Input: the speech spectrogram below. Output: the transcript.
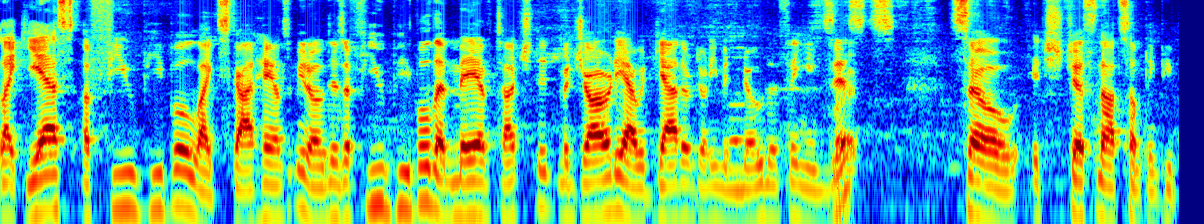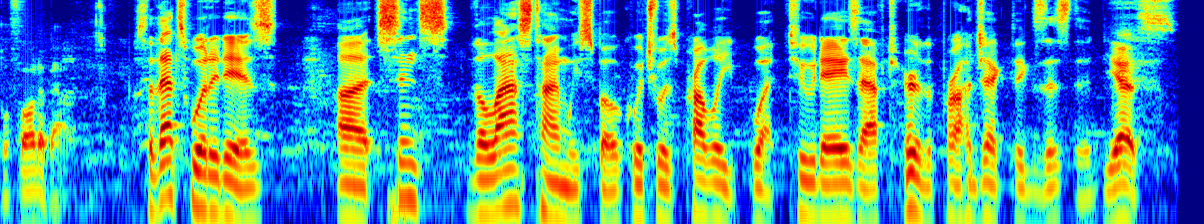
Like, yes, a few people, like Scott Hansen, you know, there's a few people that may have touched it. Majority, I would gather, don't even know the thing exists. So it's just not something people thought about. So that's what it is. Uh, since the last time we spoke, which was probably what two days after the project existed, Yes.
